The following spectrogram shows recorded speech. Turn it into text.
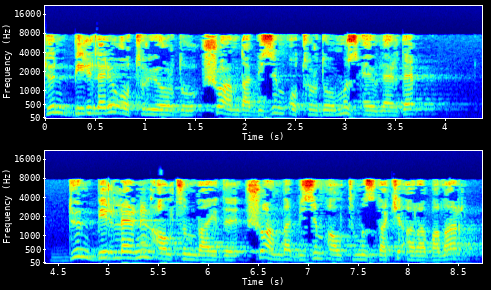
Dün birileri oturuyordu. Şu anda bizim oturduğumuz evlerde. Dün birilerinin altındaydı. Şu anda bizim altımızdaki arabalar.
